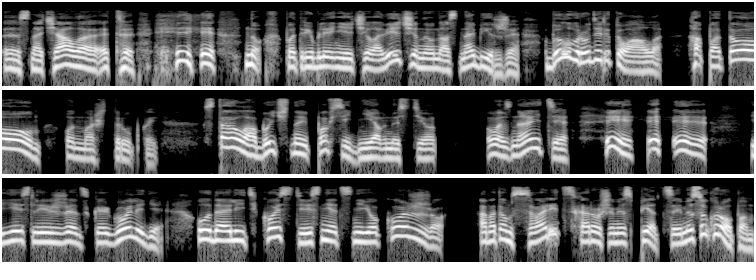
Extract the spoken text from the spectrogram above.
«Э, «Сначала это... ну, потребление человечины у нас на бирже было вроде ритуала, а потом...» — он машет трубкой — стало обычной повседневностью. Вы знаете, если из женской голени удалить кости и снять с нее кожу, а потом сварить с хорошими специями с укропом,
